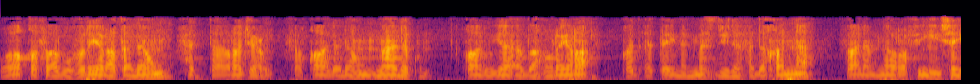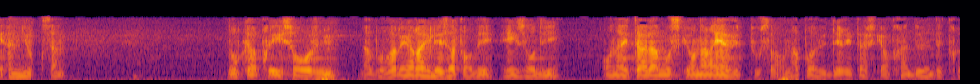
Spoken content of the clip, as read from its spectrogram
ووقف أبو هريرة لهم حتى رجعوا فقال لهم ما لكم قالوا يا أبا هريرة قد أتينا المسجد فدخلنا فلم نر فيه شيئا يقسم Donc après ils sont revenus, Abu Huraira il les attendait et ils ont dit on a été à la mosquée, on n'a rien vu de tout ça, on n'a pas vu d'héritage qui est en train d'être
